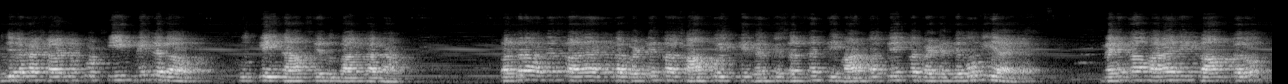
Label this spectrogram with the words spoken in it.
मुझे लगा, शायद उनको ठीक नहीं लगा उसके ही नाम से दुकान का नाम। पंद्रह अगस्त आया, इनका बर्थडे था, शाम को इनके घर पे सत्संग थी, महात्मा स्टेज पर बैठे थे, वो भी आए। मैंने कहा, महाराज, एक काम करो,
